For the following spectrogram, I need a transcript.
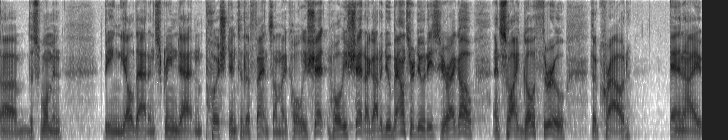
um, this woman being yelled at and screamed at and pushed into the fence. I'm like, holy shit, holy shit, I got to do bouncer duties. Here I go. And so I go through the crowd and I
